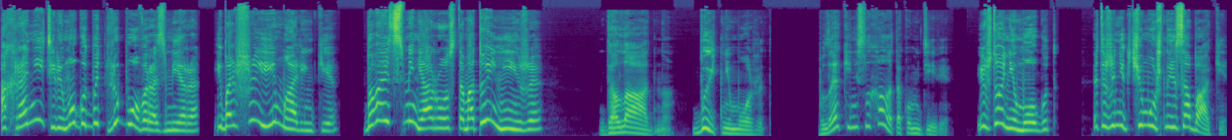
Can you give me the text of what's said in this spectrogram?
А хранители могут быть любого размера, и большие, и маленькие. Бывает с меня ростом, а то и ниже. Да ладно, быть не может. Блэки не слыхал о таком деве. И что они могут? Это же ни к чемушные собаки.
